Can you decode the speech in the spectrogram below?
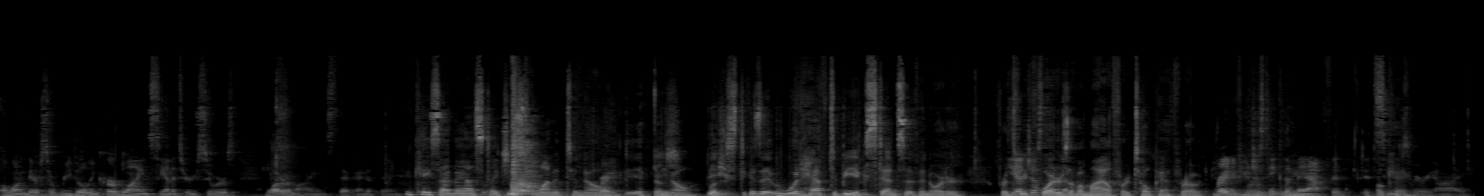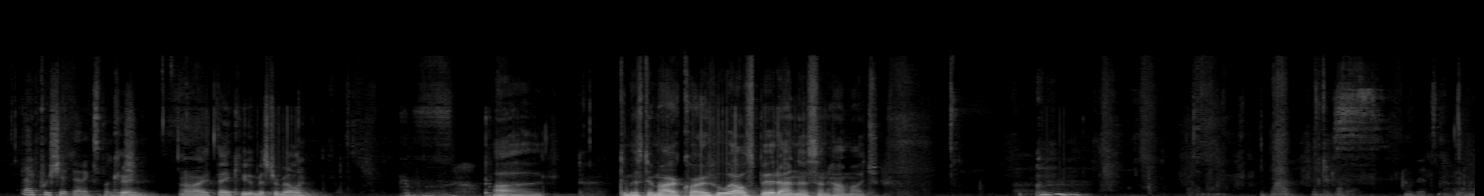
along there, so rebuilding curb lines, sanitary sewers, water lines, that kind of thing. In case I'm asked, I just wanted to know Right. if, you Yes. know, the Bless you. ex- because it would have to be extensive in order for Mm-hmm. Yeah, three just on quarters the- of a mile for a towpath road. Right, if you just take the math, it, it seems Okay. very high. I appreciate that okay? explanation. All right, thank you. Mr. Miller? Uh, To Mr. Marquardt, who else bid on this and how much? Oh, that's not the one.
